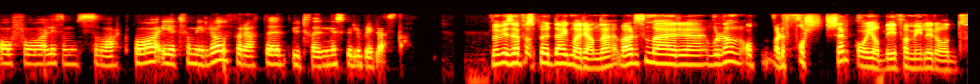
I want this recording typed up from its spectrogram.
å få liksom, svart på i et familieråd for at utfordringene skulle bli løst. Da. Men hvis jeg får spørre deg, Marianne, er det er, eh, hvordan, Var det forskjell på å jobbe i familieråd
